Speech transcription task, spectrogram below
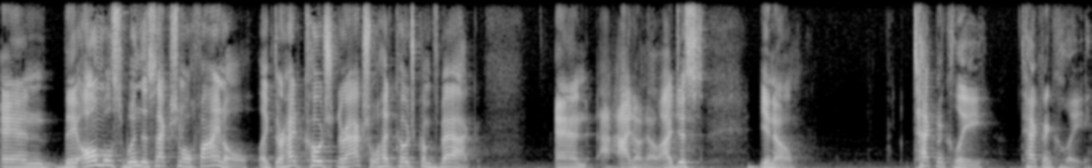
And they almost win the sectional final. Like their head coach, their actual head coach comes back. And I, I don't know. I just, you know, technically, technically,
